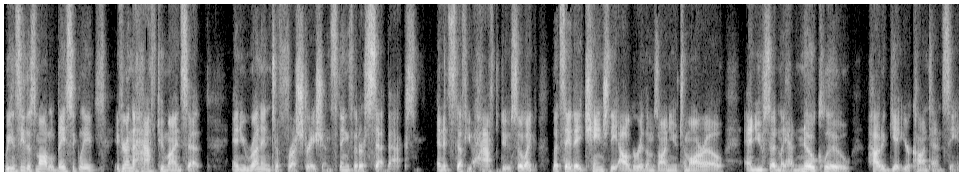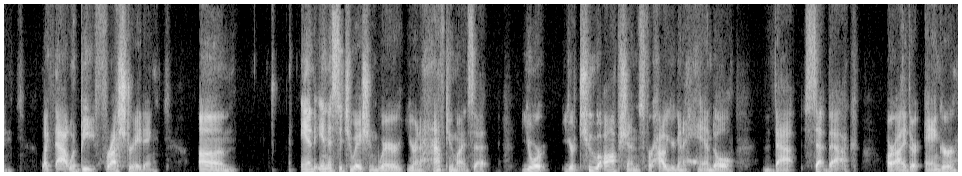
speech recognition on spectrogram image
we can see this model basically if you're in the have to mindset, and you run into frustrations, things that are setbacks, and it's stuff you have to do. So, like, let's say they change the algorithms on you tomorrow, and you suddenly had no clue how to get your content seen. Like, that would be frustrating. Um, and in a situation where you're in a have to mindset, your your two options for how you're going to handle that setback are either anger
